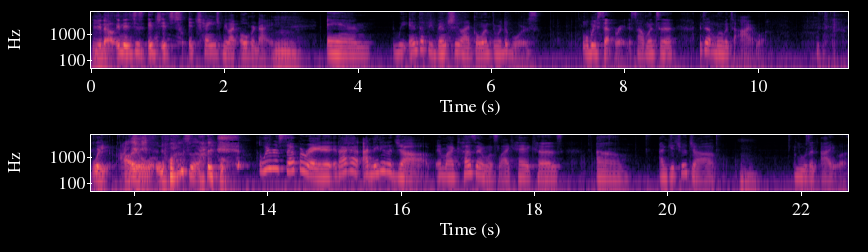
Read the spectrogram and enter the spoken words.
you know. Mm. And it just it it it changed me like overnight. Mm. And we end up eventually like going through a divorce. Well, we separated. So I went to ended up moving to Iowa. Wait, Iowa? What is it, Iowa? we were separated and I had I needed a job and my cousin was like, "Hey, cuz um I can get you a job." And it was in Iowa.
